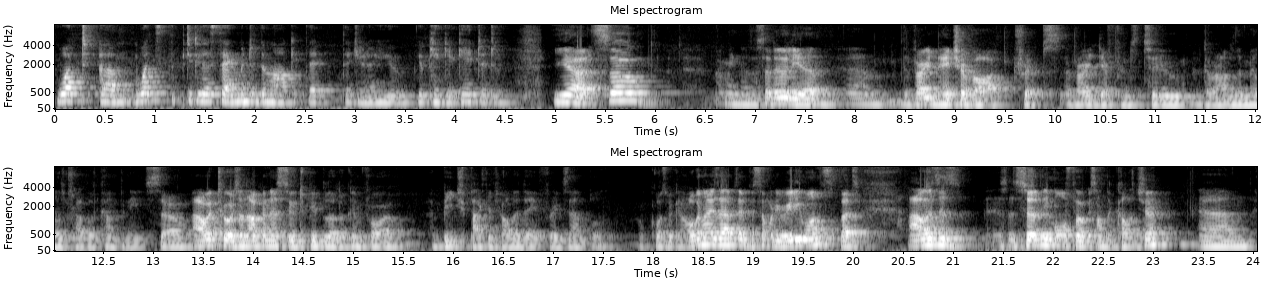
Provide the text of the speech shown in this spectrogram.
what um, what's the particular segment of the market that, that you know you you cater to? Yeah, so I mean, as I said earlier, um, the very nature of our trips are very different to the run-of-the-mill travel company. So our tours are not going to suit people who are looking for a beach package holiday, for example. Of course, we can organize that if somebody really wants, but ours is, is certainly more focused on the culture. Um,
